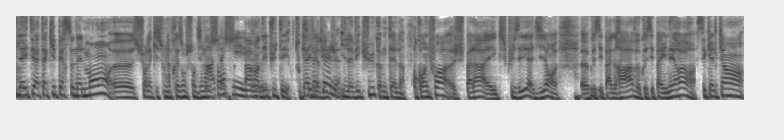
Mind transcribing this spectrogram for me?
Il a été attaqué personnellement euh, sur la question de la présomption d'innocence par un euh, député. En tout cas, il l'a vécu, il l'a vécu comme tel. Encore une fois, je suis pas là à excuser, à dire euh, que c'est pas grave, que c'est pas une erreur. C'est quelqu'un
